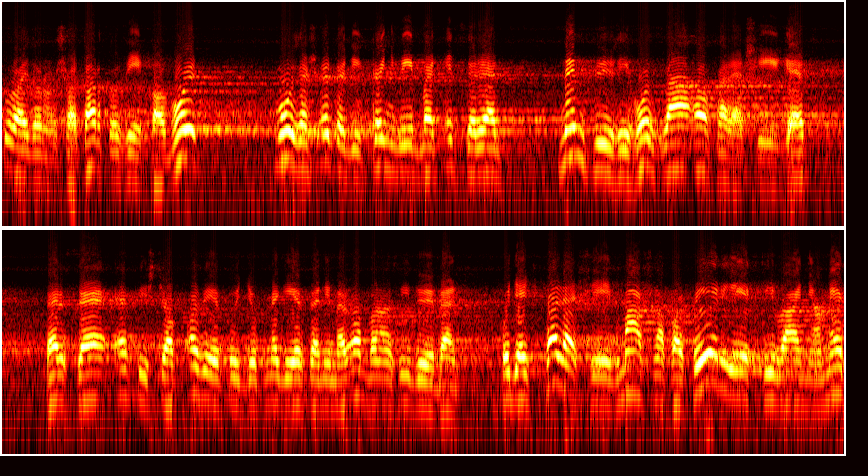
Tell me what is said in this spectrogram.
tulajdonosa, tartozéka volt, Mózes 5. könyvében egyszerűen nem fűzi hozzá a feleséget. Persze ezt is csak azért tudjuk megérteni, mert abban az időben, hogy egy feleség másnak a férjét kívánja meg,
